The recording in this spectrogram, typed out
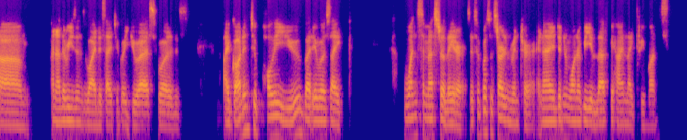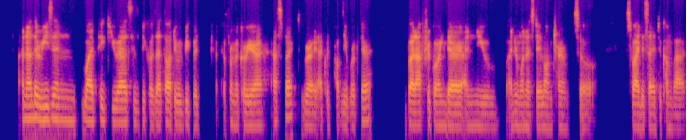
Um another reasons why i decided to go us was i got into PolyU but it was like one semester later. So it's supposed to start in winter and i didn't want to be left behind like three months. Another reason why i picked us is because i thought it would be good from a career aspect where i could probably work there but after going there i knew i didn't want to stay long term so so i decided to come back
